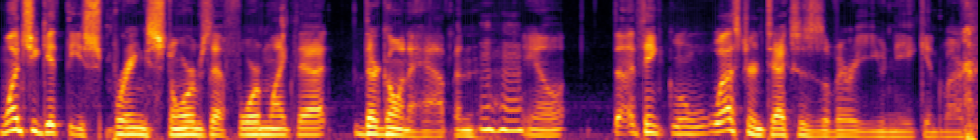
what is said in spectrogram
once you get these spring storms that form like that, they're going to happen. You know. I think Western Texas is a very unique environment.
